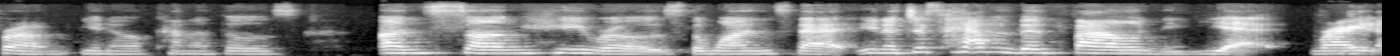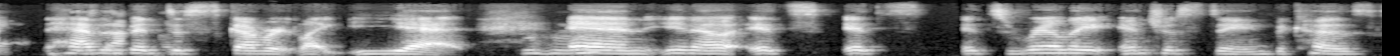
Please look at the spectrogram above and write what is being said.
from, you know, kind of those unsung heroes, the ones that, you know, just haven't been found yet, right? Yeah, haven't exactly. been discovered like yet. Mm-hmm. And, you know, it's, it's, it's really interesting because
